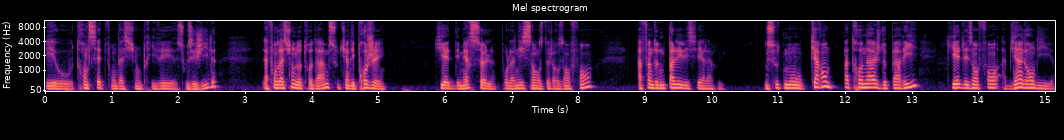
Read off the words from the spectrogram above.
et aux 37 fondations privées sous égide, la Fondation Notre-Dame soutient des projets qui aident des mères seules pour la naissance de leurs enfants afin de ne pas les laisser à la rue. Nous soutenons 40 patronages de Paris qui aident les enfants à bien grandir,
